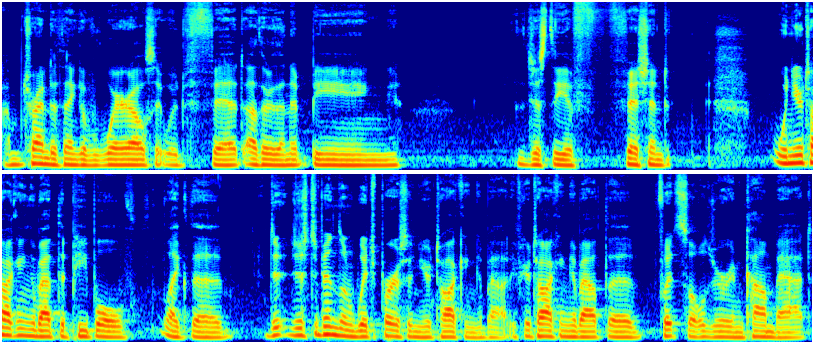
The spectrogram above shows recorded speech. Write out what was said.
I'm trying to think of where else it would fit other than it being just the efficient. When you're talking about the people, like the, d- just depends on which person you're talking about. If you're talking about the foot soldier in combat,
